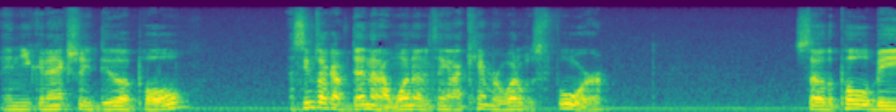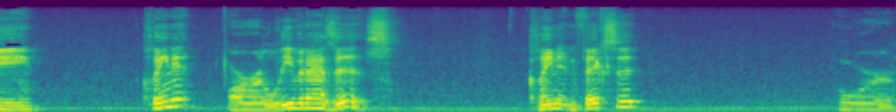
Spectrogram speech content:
and you can actually do a poll. It seems like I've done that on one other thing I can't remember what it was for. So the poll will be clean it or leave it as is. Clean it and fix it, or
